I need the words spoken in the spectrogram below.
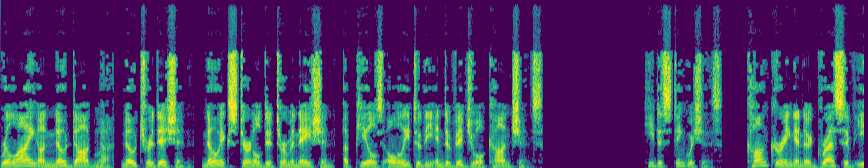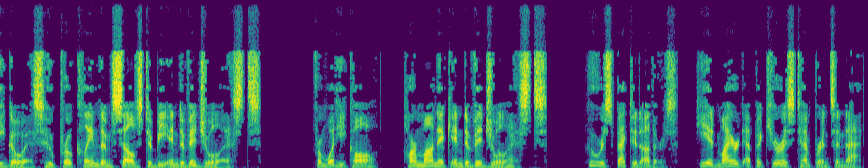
relying on no dogma, no tradition, no external determination, appeals only to the individual conscience." He distinguishes, "...conquering and aggressive egoists who proclaim themselves to be individualists," from what he called, "...harmonic individualists," who respected others. He admired Epicurus' temperance and that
